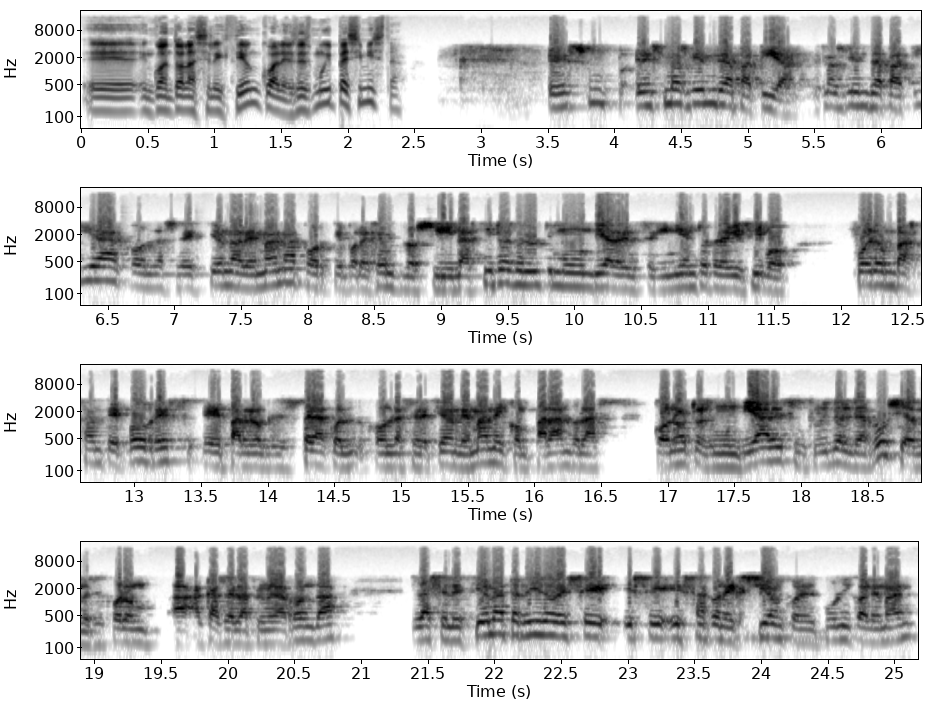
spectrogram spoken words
eh, en cuanto a la selección, ¿cuál es? ¿Es muy pesimista? Es, es más bien de apatía, es más bien de apatía con la selección alemana porque, por ejemplo, si las cifras del último mundial del seguimiento televisivo fueron bastante pobres eh, para lo que se espera con, la selección alemana y comparándolas con otros mundiales, incluido el de Rusia, donde se fueron a, casa de la primera ronda, la selección ha perdido ese, ese, esa conexión con el público alemán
